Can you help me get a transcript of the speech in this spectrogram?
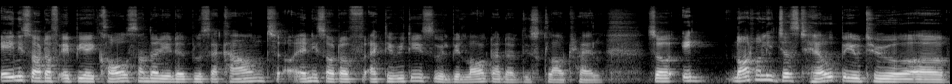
any sort of API calls under AWS account any sort of activities will be logged under this CloudTrail so it not only just help you to uh,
